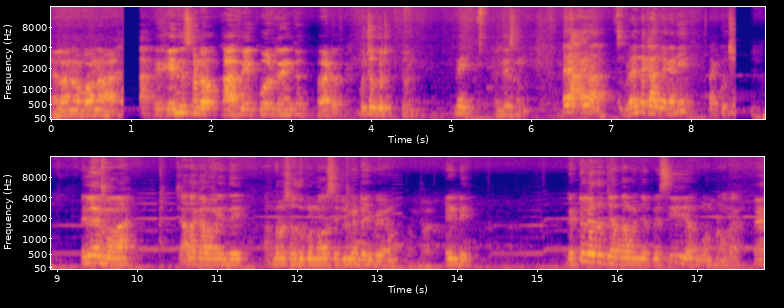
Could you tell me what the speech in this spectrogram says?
ఎలా ఉన్నావు? బాగున్నావా? ఏ- తీసుకుంటావు? Coffee cool drink water? కూర్చో కూర్చో. చూడు. ఏం తీసుకుంటావు అరే ఆగరా. కాదులే కానీ కూర్చో. వెళ్ళలేదు చాలా కాలం అయింది. అందరూ చదువుకున్నాం సెటిల్మెంట్ అయిపోయాం. ఏంటి? గెట్ టుగెదర్ చేద్దామని చెప్పేసి అనుకుంటున్నాం రా.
